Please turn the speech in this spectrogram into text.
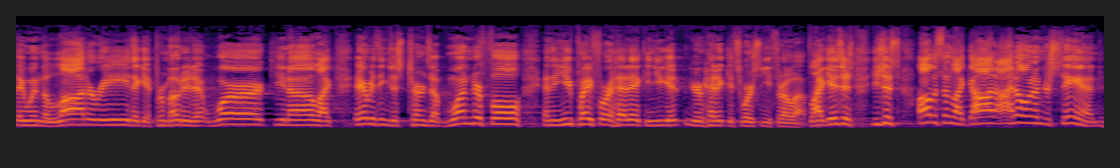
They win the lottery. They get promoted at work. You know, like everything just turns up wonderful. And then you pray for a headache and you get, your headache gets worse and you throw up. Like it's just, you just, all of a sudden like, God, I don't understand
